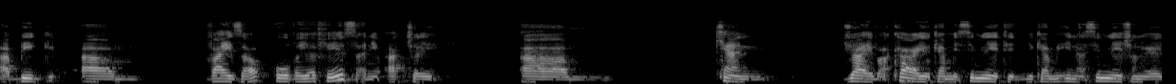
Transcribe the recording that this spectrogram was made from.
a big um, visor over your face and you actually um, can drive a car, you can be simulated, you can be in a simulation where,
